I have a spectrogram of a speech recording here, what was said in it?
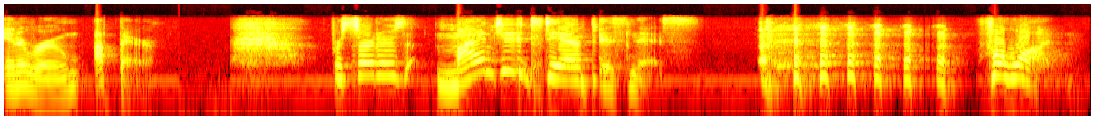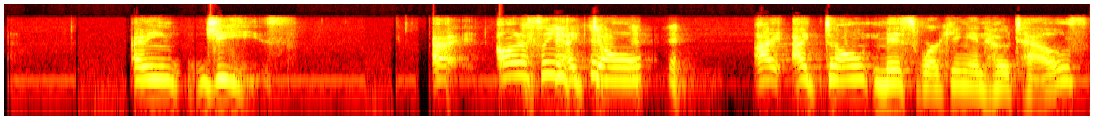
in a room up there. For starters, mind your damn business. For one. I mean, geez. I, honestly, I don't. I, I don't miss working in hotels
